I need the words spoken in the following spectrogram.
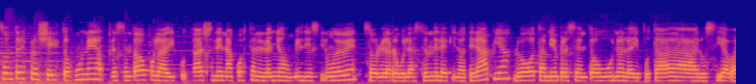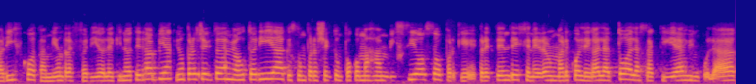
Son tres proyectos. Uno presentado por la diputada Yelena Costa en el año 2019 sobre la regulación de la equinoterapia. Luego también presentó uno la diputada Lucía Barisco, también referido a la equinoterapia. Y un proyecto de mi autoría, que es un proyecto un poco más ambicioso porque pretende generar un marco legal a todas las actividades vinculadas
